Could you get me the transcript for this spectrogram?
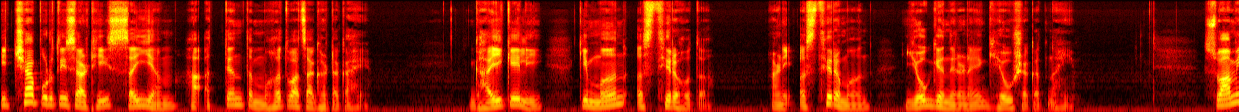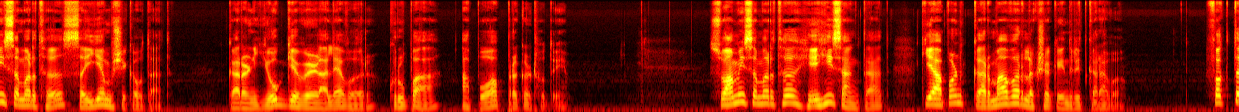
इच्छापूर्तीसाठी संयम हा अत्यंत महत्त्वाचा घटक आहे. घाई केली की मन अस्थिर होतं आणि अस्थिर मन योग्य निर्णय घेऊ शकत नाही. स्वामी समर्थ संयम शिकवतात कारण योग्य वेळ आल्यावर कृपा आपोआप प्रकट होते. स्वामी समर्थ हेही सांगतात की आपण कर्मावर लक्ष केंद्रित करावं. फक्त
